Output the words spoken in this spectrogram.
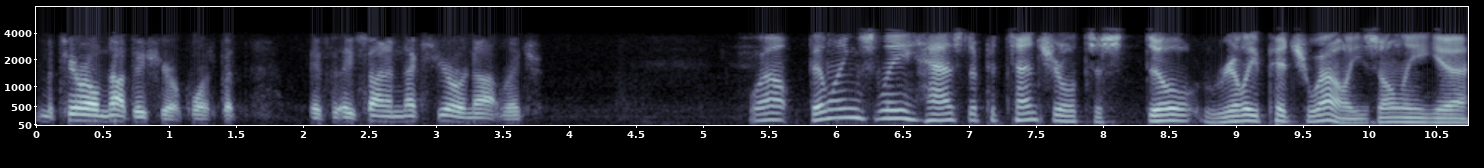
material? Not this year, of course, but if they sign him next year or not, Rich? Well, Billingsley has the potential to still really pitch well. He's only uh,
